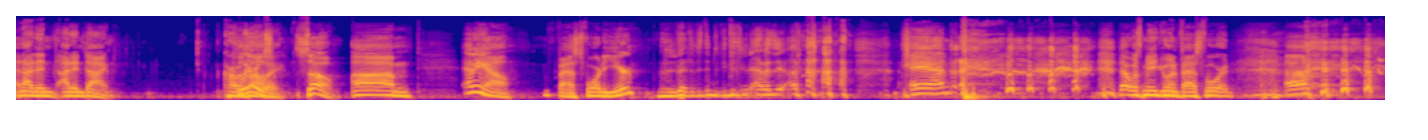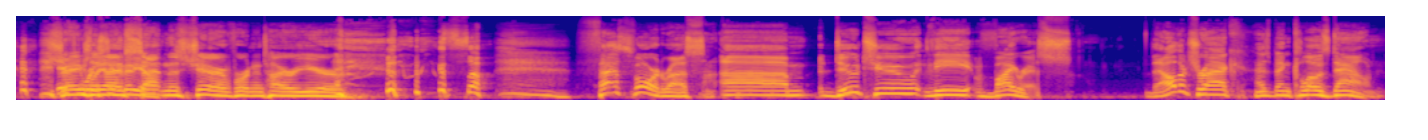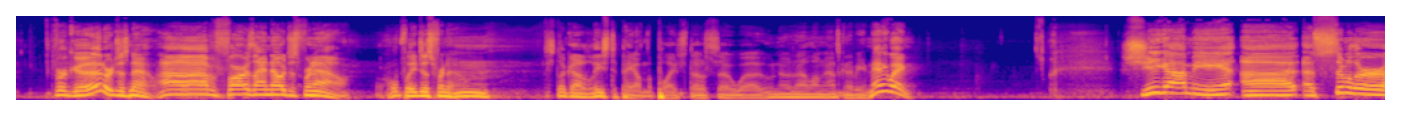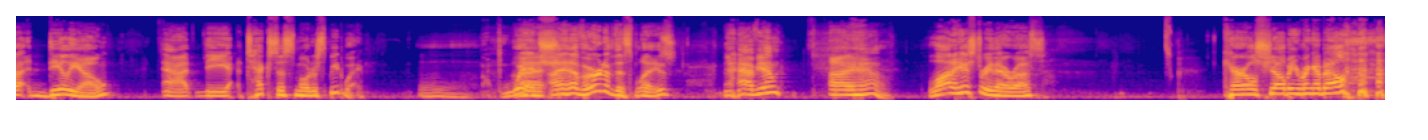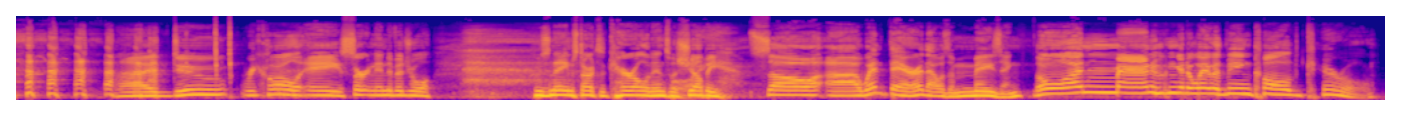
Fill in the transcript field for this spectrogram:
And I didn't, I didn't die. Car was Clearly. awesome. So, um, anyhow, fast forward a year. and that was me going fast forward. Strangely, I've sat in this chair for an entire year. so fast forward, Russ. Um, due to the virus, the other track has been closed down. for good or just now? Uh, as far as I know, just for now. Hopefully, just for now. Still got a lease to pay on the place, though, so uh, who knows how long that's going to be. Anyway, she got me uh, a similar dealio at the Texas Motor Speedway. Which, I, I have heard of this place. have you? I have. A lot of history there, Russ. Carroll Shelby ring a bell? I do recall a certain individual whose name starts with Carroll and ends with Shelby. so I uh, went there. That was amazing. The one man who can get away with being called Carroll.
